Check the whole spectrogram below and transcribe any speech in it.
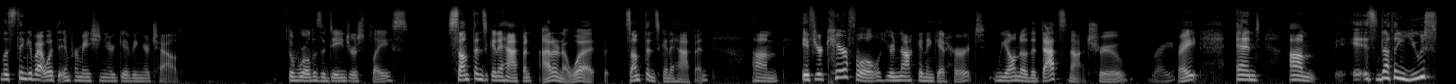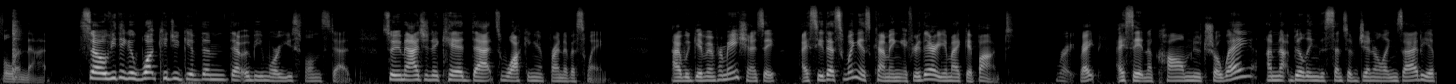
let's think about what the information you're giving your child. The world is a dangerous place. Something's going to happen. I don't know what, but something's going to happen. Um, if you're careful, you're not going to get hurt. We all know that that's not true right. right? And um, it's nothing useful in that. So if you think of what could you give them that would be more useful instead? So imagine a kid that's walking in front of a swing. I would give information. I'd say, I see that swing is coming. If you're there, you might get bonked, Right. right? I say it in a calm, neutral way. I'm not building the sense of general anxiety of,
